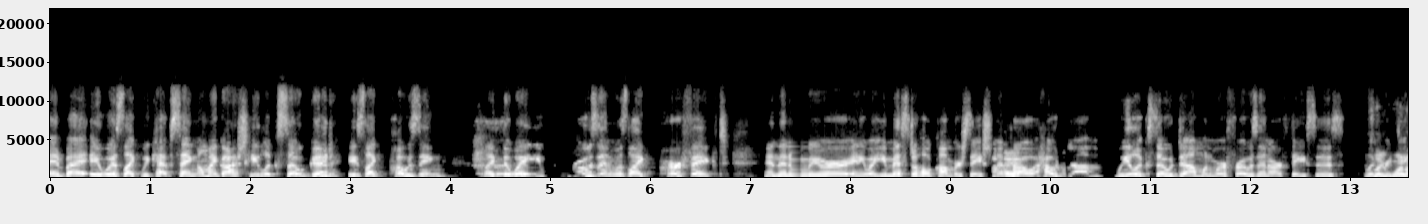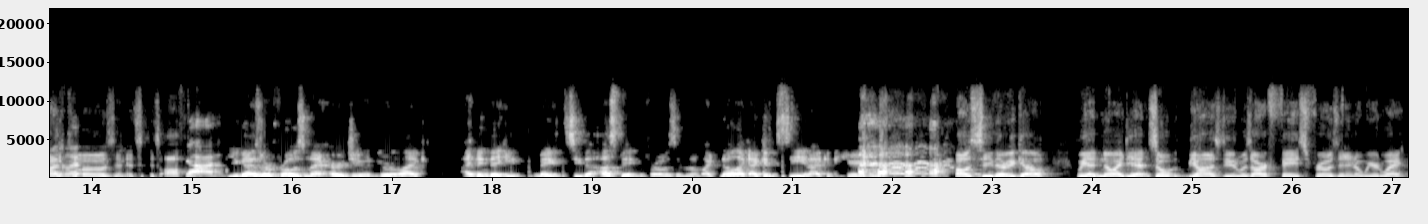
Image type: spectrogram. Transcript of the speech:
and but it was like we kept saying oh my gosh he looks so good he's like posing like the way you frozen was like perfect and then we were anyway you missed a whole conversation of I, how how dumb we look so dumb when we're frozen our faces look like ridiculous. one eye closed and it's it's awful yeah you guys were frozen i heard you and you were like I think that he may see the us being frozen. And I'm like, no, like I can see and I can hear you. oh, see, there we go. We had no idea. So be honest, dude, was our face frozen in a weird way?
